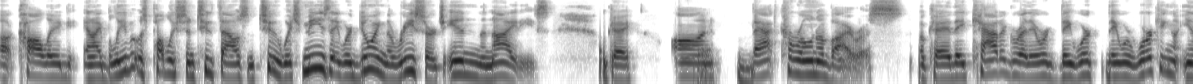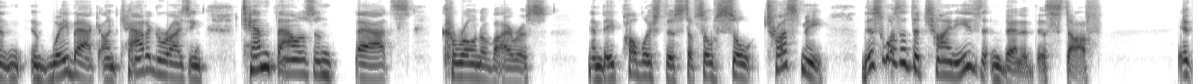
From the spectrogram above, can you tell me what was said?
uh, colleague, and I believe it was published in 2002, which means they were doing the research in the 90s, okay, on bat coronavirus. Okay, they categorize. They were they were they were working in, in way back on categorizing 10,000 bats coronavirus, and they published this stuff. So so trust me, this wasn't the Chinese that invented this stuff. It,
